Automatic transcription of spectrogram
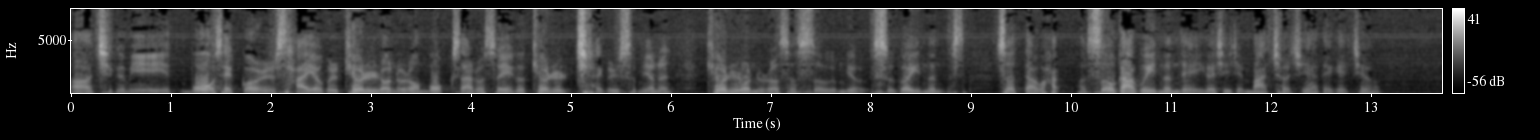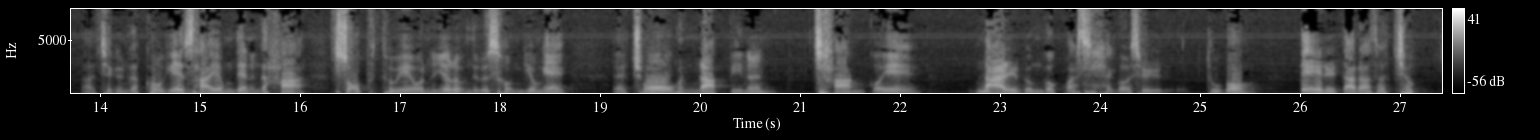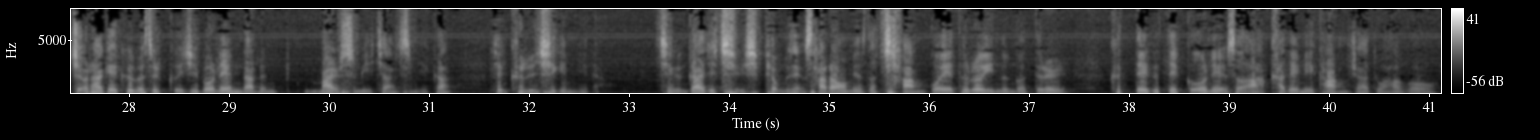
어, 지금 이 모세골 사역을 결론으로 목사로서의 그 결, 책을 쓰면은 결론으로서 쓰며, 쓰고 있는, 썼다고, 하, 써가고 있는데 이것이 이제 맞춰져야 되겠죠. 어, 지금 그 거기에 사용되는 그 하, 소프트웨어는 여러분들 그 성경에 좋은 랍비는 창고에 낡은 것과 새 것을 두고 때를 따라서 적 절하게 그것을 끄집어낸다는 말씀이 있지 않습니까? 지금 그런 식입니다. 지금까지 70평생 살아오면서 창고에 들어있는 것들을 그때그때 꺼내서 아카데미 강좌도 하고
